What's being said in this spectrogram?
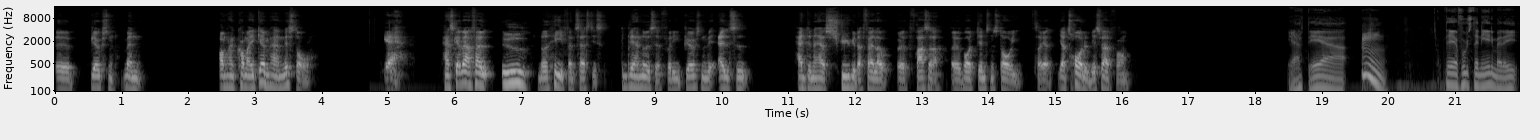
øh, Bjørksen, men om han kommer igennem her næste år, ja, han skal i hvert fald yde noget helt fantastisk. Det bliver han nødt til, fordi Bjørksen vil altid have den her skygge, der falder øh, fra sig, øh, hvor Jensen står i. Så jeg, jeg tror, det bliver svært for ham. Ja, det er, det er jeg fuldstændig enig med dig i.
